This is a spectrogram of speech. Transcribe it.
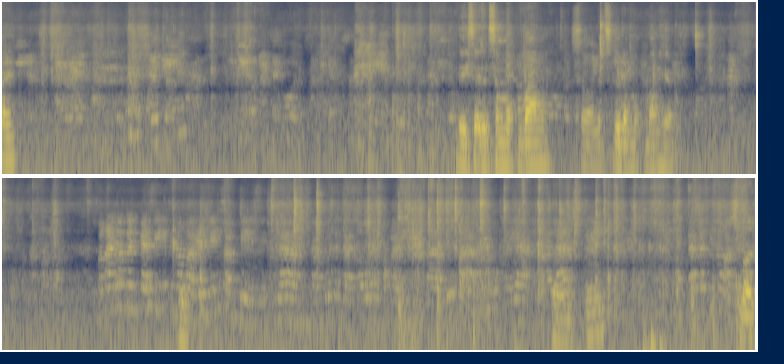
Hi. They said it's a mukbang, so let's do the mukbang here. Baka naman kasi tinawagan niya isang beses lang. Tapos nagkataon makalimutan pa bukas. O kaya, Wednesday. dapat tinawagan. It's like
